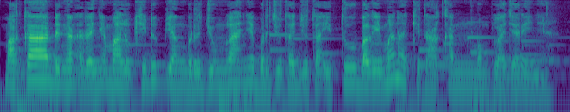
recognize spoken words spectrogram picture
Maka dengan adanya makhluk hidup yang berjumlahnya berjuta-juta itu bagaimana kita akan mempelajarinya?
